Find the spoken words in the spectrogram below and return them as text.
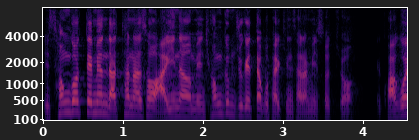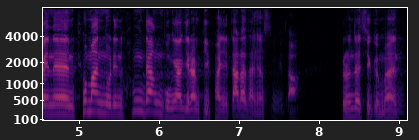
이 선거 때면 나타나서 아이 낳으면 현금 주겠다고 밝힌 사람이 있었죠. 과거에는 표만 노린 황당 공약이란 비판이 따라다녔습니다. 그런데 지금은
